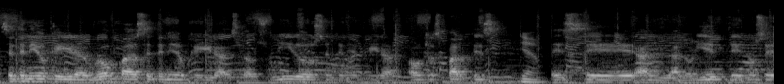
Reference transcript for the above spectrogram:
se han tenido que ir a Europa, se han tenido que ir a Estados Unidos, se han tenido que ir a, otras partes, este, al, oriente, no sé,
